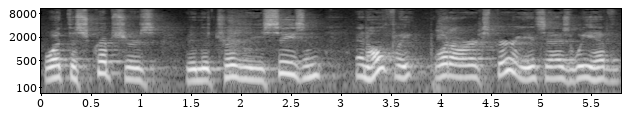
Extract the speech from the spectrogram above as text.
what the scriptures in the Trinity season and hopefully what our experience as we have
